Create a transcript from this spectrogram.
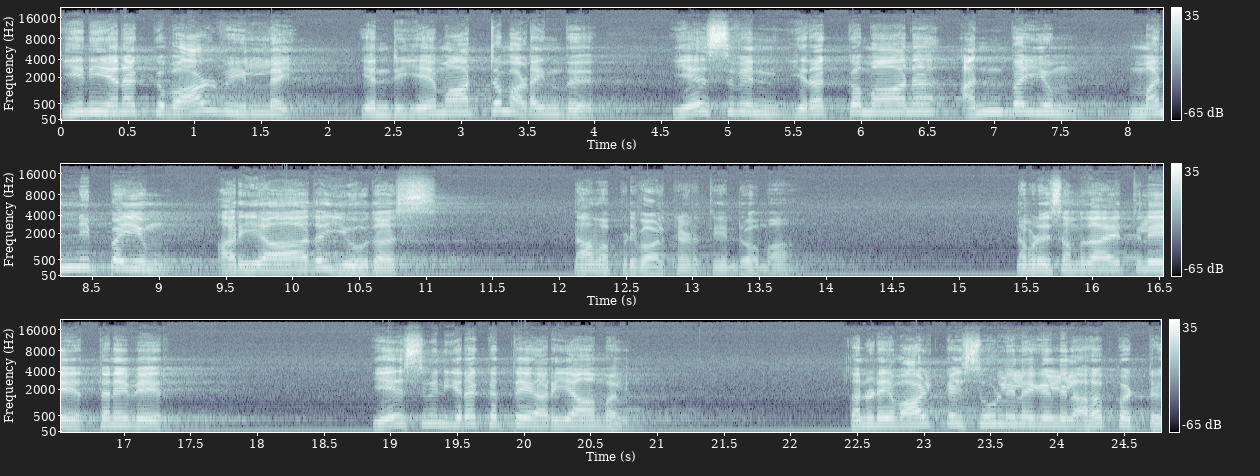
இனி எனக்கு வாழ்வு இல்லை என்று ஏமாற்றம் அடைந்து இயேசுவின் இரக்கமான அன்பையும் மன்னிப்பையும் அறியாத யூதஸ். நாம் அப்படி வாழ்க்கை நடத்துகின்றோமா? நம்முடைய சமுதாயத்திலே எத்தனை பேர் இயேசுவின் இரக்கத்தை அறியாமல் தன்னுடைய வாழ்க்கை சூழ்நிலைகளில் அகப்பட்டு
